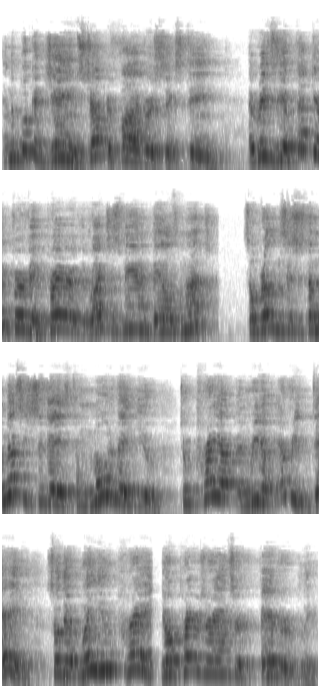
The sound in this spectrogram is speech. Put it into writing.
In the book of James, chapter 5, verse 16, it reads, The effective, fervent prayer of the righteous man avails much. So, brothers and sisters, the message today is to motivate you to pray up and read up every day so that when you pray, your prayers are answered favorably.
